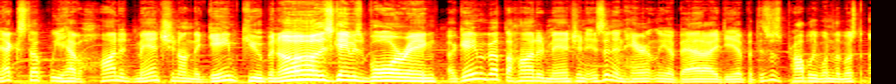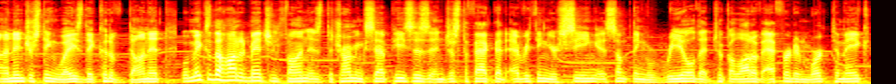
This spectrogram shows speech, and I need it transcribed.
Next up, we have Haunted Mansion on the GameCube, and oh, this game is boring. A game about the Haunted Mansion isn't inherently a bad idea, but this was probably one of the most uninteresting ways they could have done it. What makes the Haunted Mansion fun is the charming set pieces and just the fact that everything you're seeing is something real that took a lot of effort and work to make.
